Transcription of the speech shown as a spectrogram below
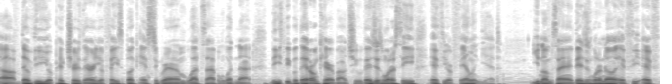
uh, they'll view your pictures, they're on your Facebook, Instagram, WhatsApp, and whatnot. These people, they don't care about you. They just want to see if you're failing yet. You know what I'm saying? They just want to know if if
